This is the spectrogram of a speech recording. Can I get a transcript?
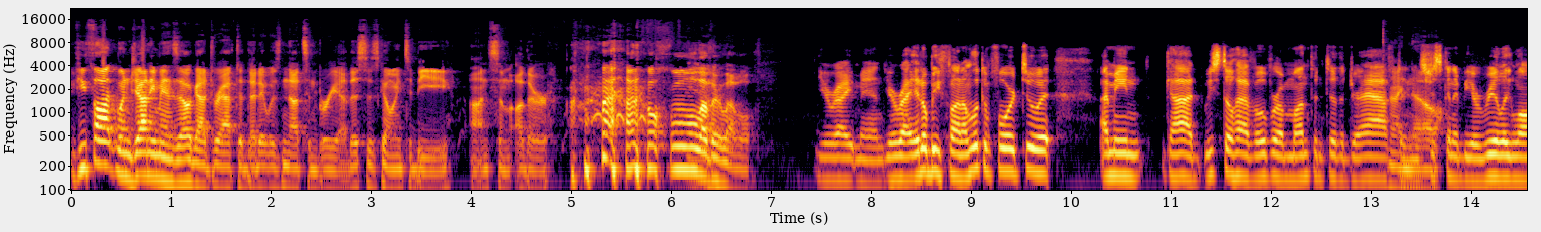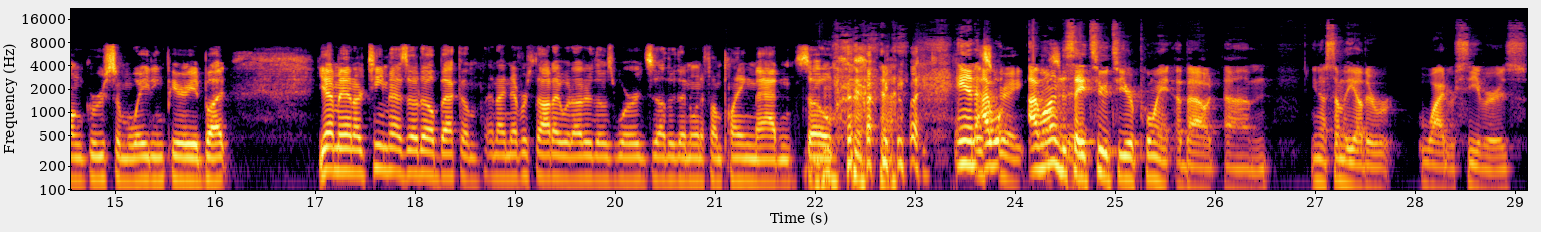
if you thought when Johnny Manziel got drafted that it was nuts in Berea this is going to be on some other on a whole other level You're right, man. You're right. It'll be fun. I'm looking forward to it. I mean, God, we still have over a month into the draft, I and it's just going to be a really long, gruesome waiting period. But yeah, man, our team has Odell Beckham, and I never thought I would utter those words other than when if I'm playing Madden. So, I mean, like, And I, w- great. I wanted That's to say too, to your point about um, you know some of the other wide receivers.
